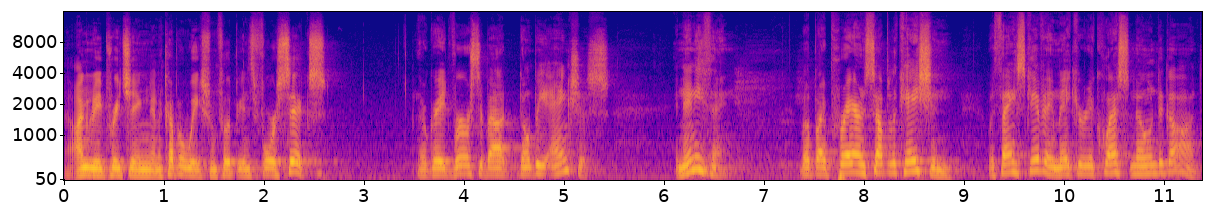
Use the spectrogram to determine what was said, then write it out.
I'm going to be preaching in a couple of weeks from Philippians 4 6, the great verse about don't be anxious in anything, but by prayer and supplication, with thanksgiving, make your requests known to God.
